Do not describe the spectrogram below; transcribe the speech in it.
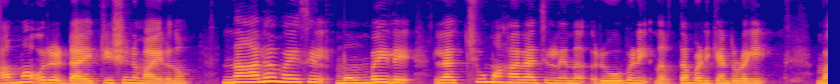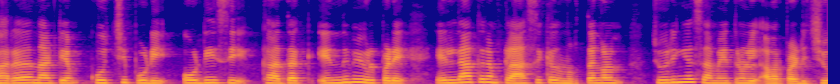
അമ്മ ഒരു ഡയറ്റീഷ്യനുമായിരുന്നു നാലാം വയസ്സിൽ മുംബൈയിലെ ലച്ചു മഹാരാജിൽ നിന്ന് രൂപിണി നൃത്തം പഠിക്കാൻ തുടങ്ങി. ഭരതനാട്യം കുച്ചിപ്പുടി ഒഡീസി കഥക് എന്നിവയുൾപ്പെടെ എല്ലാത്തരം ക്ലാസിക്കൽ നൃത്തങ്ങളും ചുരുങ്ങിയ സമയത്തിനുള്ളിൽ അവർ പഠിച്ചു.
